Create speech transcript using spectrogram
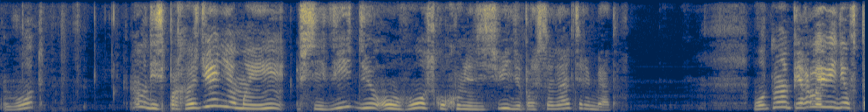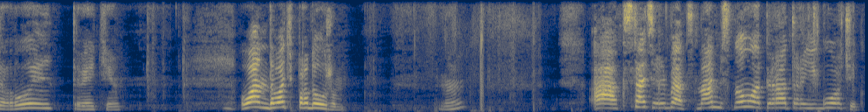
Вот. Ну, здесь прохождение, мои все видео. Ого, сколько у меня здесь видео, представляете, ребят? Вот мое первое видео, второе, третье. Ладно, давайте продолжим. Да? А, кстати, ребят, с нами снова оператор Егорчик.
